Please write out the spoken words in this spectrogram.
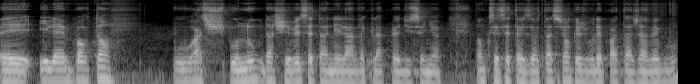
Et il est important pour, pour nous d'achever cette année-là avec la paix du Seigneur. Donc c'est cette exhortation que je voulais partager avec vous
